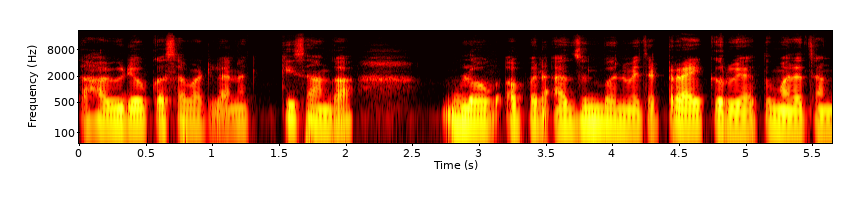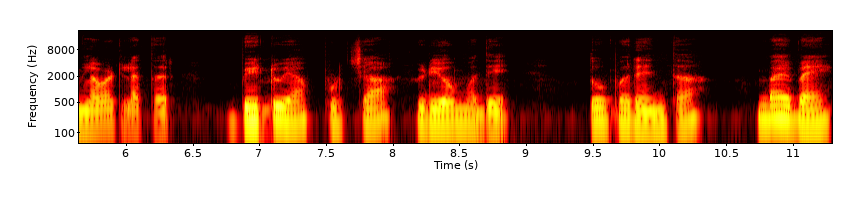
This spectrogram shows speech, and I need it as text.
तर हा व्हिडिओ कसा वाटला नक्की सांगा. ब्लॉग आपण अजून बनवायचा ट्राय करूया. तुम्हाला चांगला वाटला तर भेटूया पुढच्या व्हिडिओमध्ये. तोपर्यंत Bye bye.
